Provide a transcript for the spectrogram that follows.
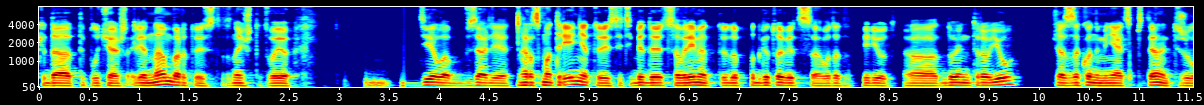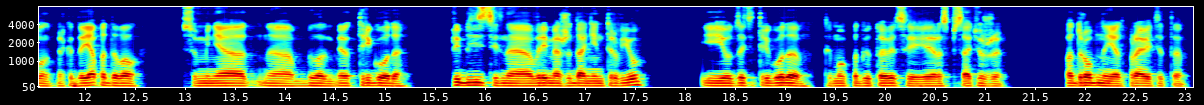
когда ты получаешь alien number, то есть это значит, что твое дело взяли рассмотрение, то есть и тебе дается время туда подготовиться вот этот период э, до интервью. Сейчас законы меняются постоянно, тяжело. Например, когда я подавал, то есть у меня э, было, например, три года приблизительное время ожидания интервью, и вот за эти три года ты мог подготовиться и расписать уже подробно и отправить это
